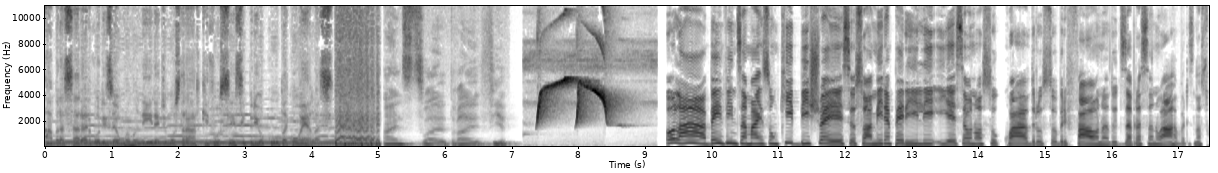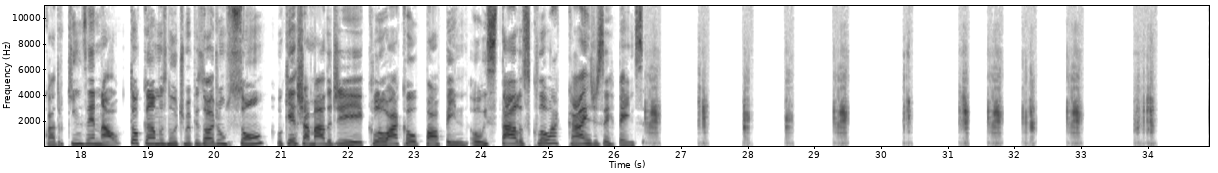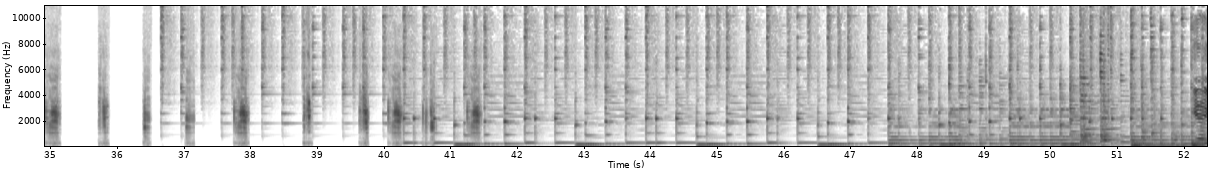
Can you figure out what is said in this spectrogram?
Abraçar árvores é uma maneira de mostrar que você se preocupa com elas. 1, 2, 3, 4. Olá, bem-vindos a mais um Que Bicho é Esse? Eu sou a Miriam Perilli e esse é o nosso quadro sobre fauna do Desabraçando Árvores, nosso quadro quinzenal. Tocamos no último episódio um som, o que é chamado de cloacal popping, ou estalos cloacais de serpentes.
